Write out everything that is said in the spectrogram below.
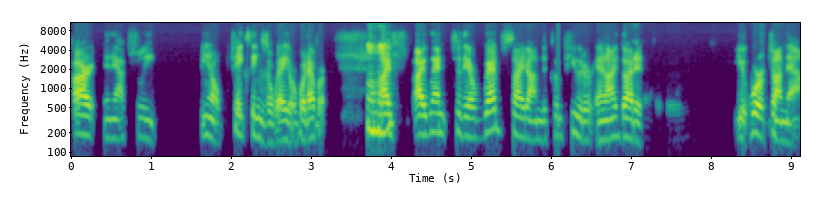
cart and actually you know take things away or whatever mm-hmm. i i went to their website on the computer and i got it it worked on that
